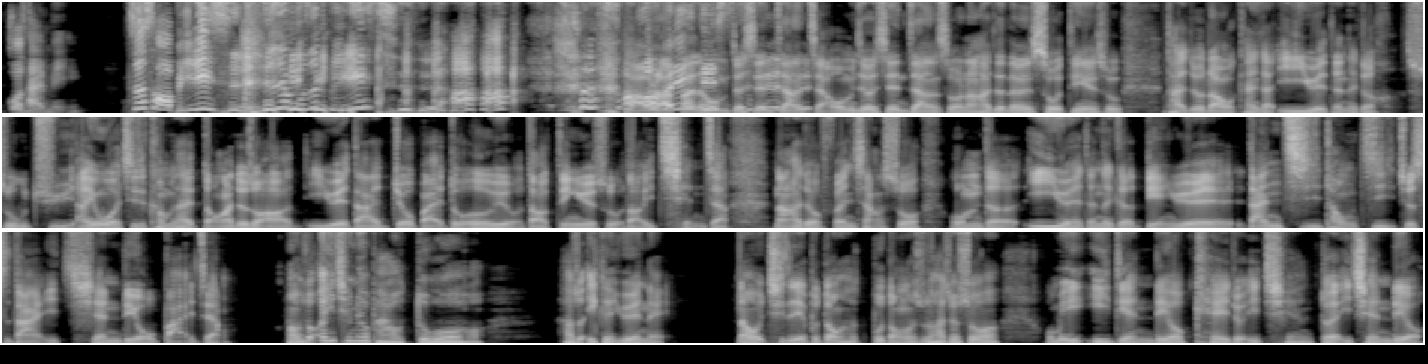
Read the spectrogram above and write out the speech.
郭台铭。这什么比例尺？这就不是比例尺啊！好了，反正我们就先这样讲，我们就先这样说。然后他就在那边说订阅数，他就让我看一下一月的那个数据啊，因为我其实看不太懂啊，就说啊，一月大概九百多，二月有到订阅数有到一千这样。然后他就分享说，我们的一月的那个点阅单集统计就是大概一千六百这样。然后我说，哎，一千六百好多哦。他说一个月内，然后我其实也不懂不懂的时候，他就说我们一一点六 K 就一千，对，一千六。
